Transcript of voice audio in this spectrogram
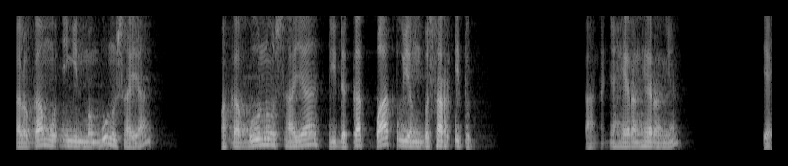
kalau kamu ingin membunuh saya, maka bunuh saya di dekat batu yang besar itu. Anaknya heran-heran ya. Ya,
